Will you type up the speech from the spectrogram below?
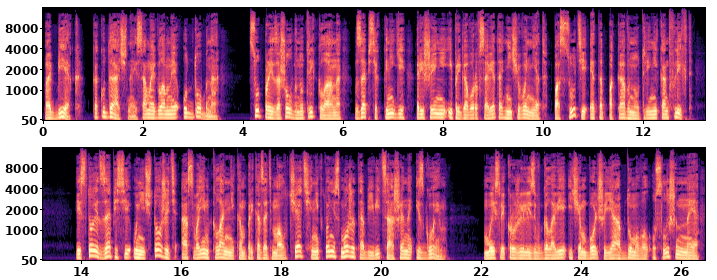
Побег. Как удачно и, самое главное, удобно. Суд произошел внутри клана. В записях книги решений и приговоров Совета ничего нет. По сути, это пока внутренний конфликт. И стоит записи уничтожить, а своим кланникам приказать молчать, никто не сможет объявить Саашена изгоем. Мысли кружились в голове, и чем больше я обдумывал услышанное –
